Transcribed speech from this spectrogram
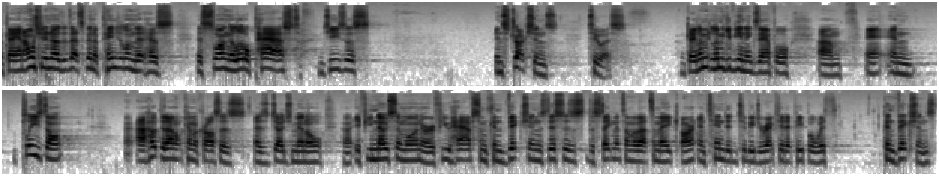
Okay, and I want you to know that that's been a pendulum that has, has swung a little past Jesus' instructions to us. Okay, let me, let me give you an example, um, and, and, please don't, I hope that I don't come across as, as judgmental. Uh, if you know someone or if you have some convictions, this is the statements I'm about to make aren't intended to be directed at people with convictions.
